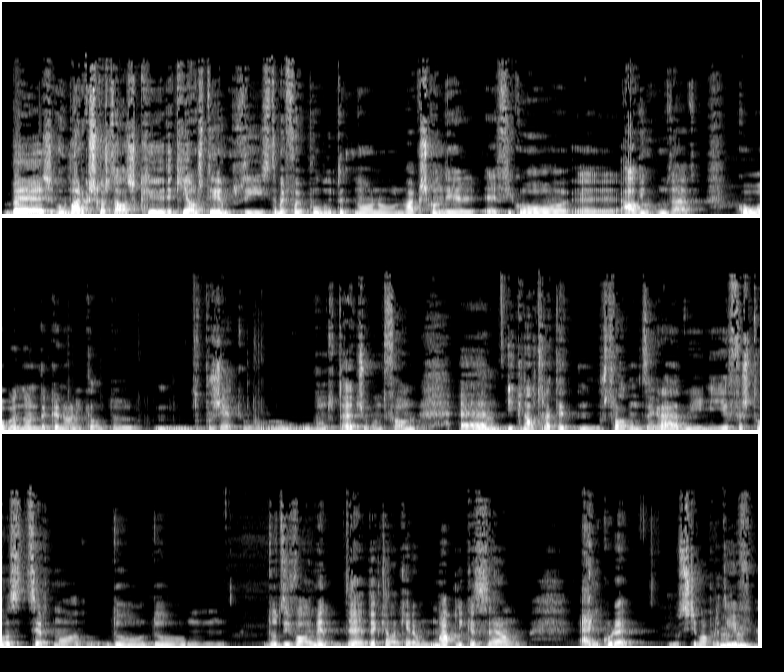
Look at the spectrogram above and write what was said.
Mas o Marcos Costales, que aqui há uns tempos, e isso também foi público, portanto não, não, não há que esconder, eh, ficou uh, algo incomodado com o abandono da Canonical do, do projeto Ubuntu Touch, Ubuntu Phone, uh, uhum. e que na altura até mostrou algum desagrado e, e afastou-se, de certo modo, do, do, do desenvolvimento da, daquela que era uma aplicação âncora no sistema operativo. Uhum.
